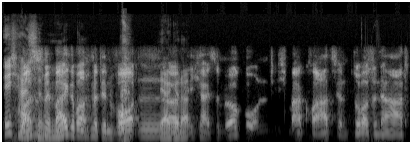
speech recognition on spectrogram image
ich Du hast heiße es mir Mirko. beigebracht mit den Worten, Ja, genau. ähm, ich heiße Mirko und ich mag Kroatien. Sowas in der Art.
